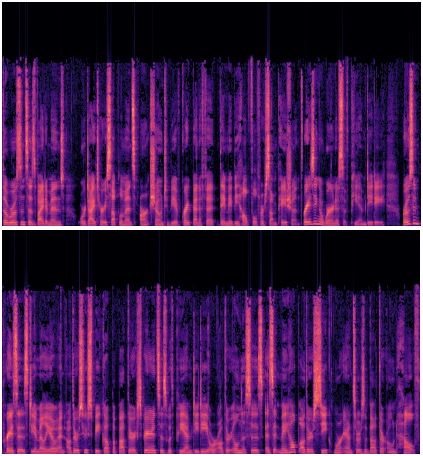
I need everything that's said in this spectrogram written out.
Though Rosen says vitamins or dietary supplements aren't shown to be of great benefit, they may be helpful for some patients. Raising awareness of PMDD. Rosen praises D'Amelio and others who speak up about their experiences with PMDD or other illnesses as it may help others seek more answers about their own health.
